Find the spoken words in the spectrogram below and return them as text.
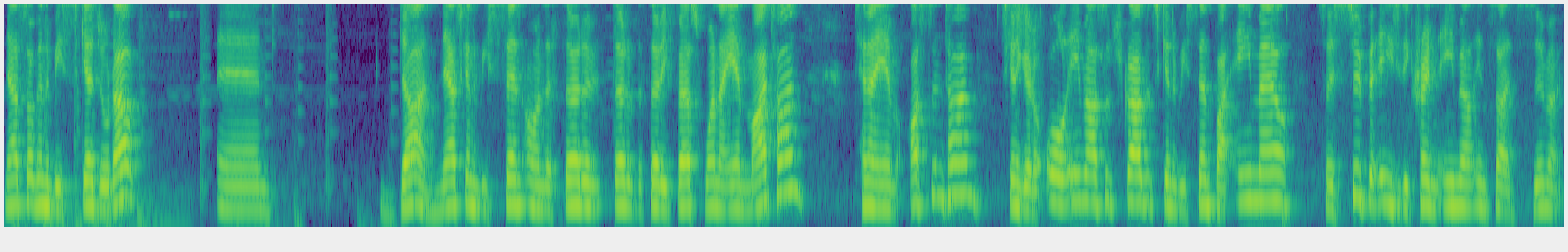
Now it's all gonna be scheduled up and Done. Now it's going to be sent on the 3rd of, 3rd of the 31st, 1 a.m. my time, 10 a.m. Austin time. It's going to go to all email subscribers. It's going to be sent by email. So super easy to create an email inside Sumo.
